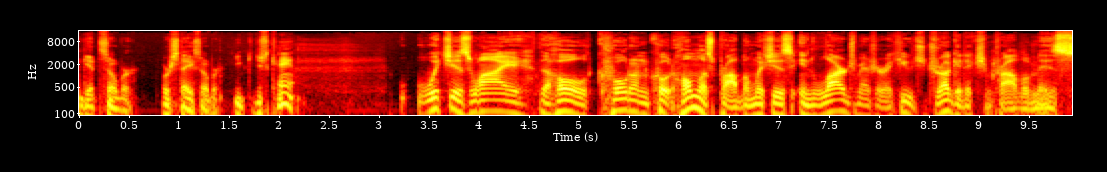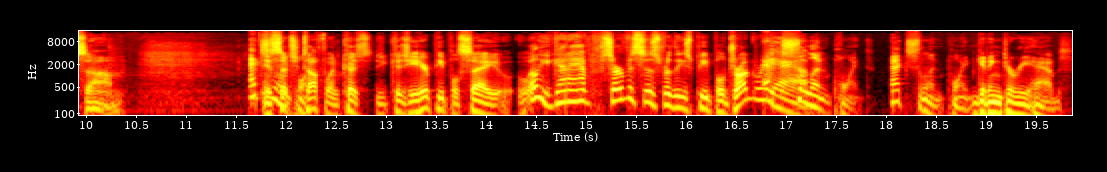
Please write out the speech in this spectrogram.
get sober or stay sober. You just can't. Which is why the whole quote unquote homeless problem, which is in large measure a huge drug addiction problem, is um, is such point. a tough one because you hear people say, "Well, you got to have services for these people, drug rehab." Excellent point. Excellent point. Getting to rehabs.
